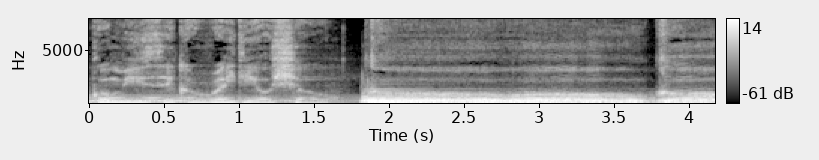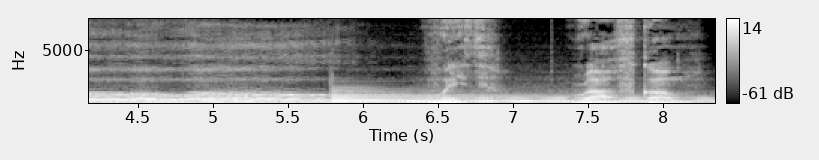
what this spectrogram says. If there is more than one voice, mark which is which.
Speaker 1: Go Music Radio Show.
Speaker 2: Go, go,
Speaker 1: with Ralph Gum.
